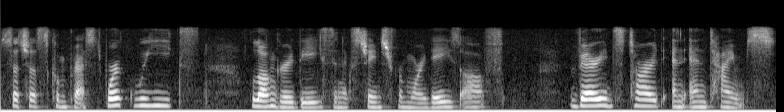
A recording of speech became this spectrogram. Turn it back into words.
such as compressed work weeks, longer days in exchange for more days off, varied start and end times,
